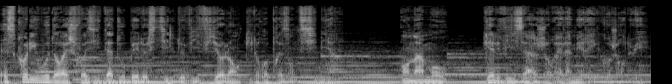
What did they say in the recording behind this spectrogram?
Est-ce qu'Hollywood aurait choisi d'adouber le style de vie violent qu'il représente si bien? En un mot, quel visage aurait l'Amérique aujourd'hui?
